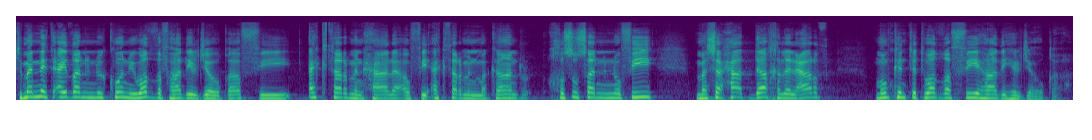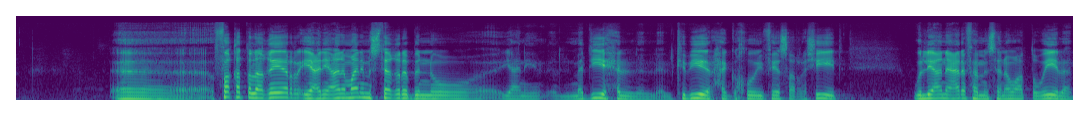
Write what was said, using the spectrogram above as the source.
تمنيت أيضا أنه يكون يوظف هذه الجوقة في أكثر من حالة أو في أكثر من مكان خصوصا أنه في مساحات داخل العرض ممكن تتوظف فيه هذه الجوقة. آه، فقط لا غير يعني أنا ماني مستغرب أنه يعني المديح ال- ال- الكبير حق أخوي فيصل رشيد واللي أنا اعرفها من سنوات طويلة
